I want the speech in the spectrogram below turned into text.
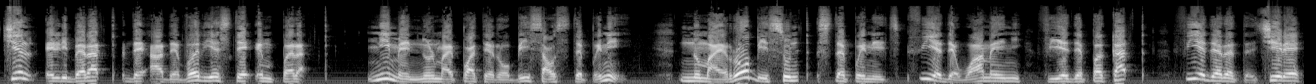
Cel eliberat de adevăr este împărat. Nimeni nu-l mai poate robi sau stăpâni. Numai robii sunt stăpâniți fie de oameni, fie de păcat, fie de rătăcire,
